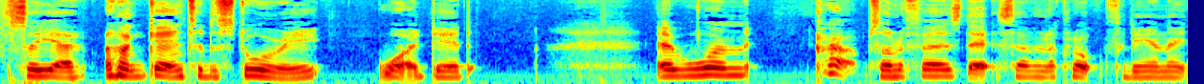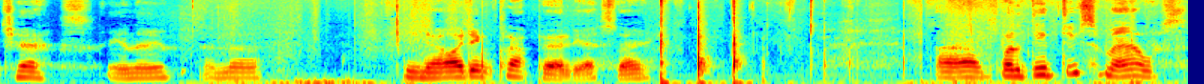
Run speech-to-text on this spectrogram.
So yeah, I don't get into the story. What I did. Everyone claps on a Thursday at seven o'clock for the NHS, you know, and uh, you know I didn't clap earlier, so. Uh, but I did do something else.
